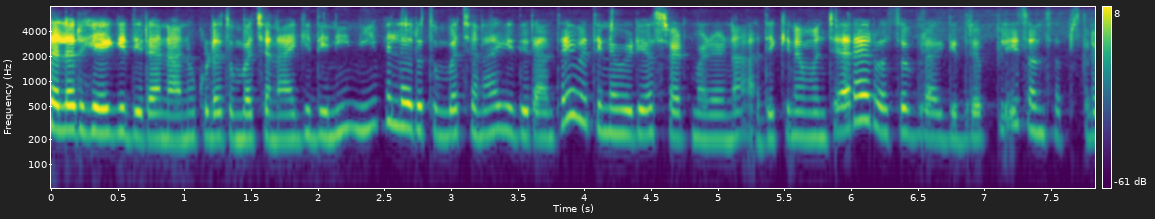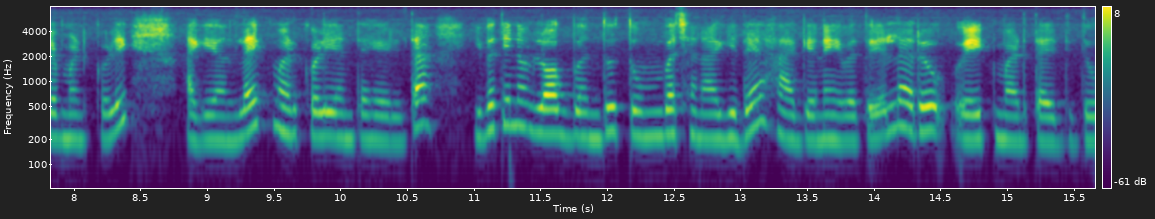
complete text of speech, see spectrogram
ಫ್ರೆಂಡ್ಸ್ ಹೇಗಿದ್ದೀರಾ? ನಾನು ಕೂಡ ತುಂಬ ಚೆನ್ನಾಗಿದ್ದೀನಿ. ನೀವೆಲ್ಲರೂ ತುಂಬ ಚೆನ್ನಾಗಿದ್ದೀರಾ ಅಂತ ಇವತ್ತಿನ ವಿಡಿಯೋ ಸ್ಟಾರ್ಟ್ ಮಾಡೋಣ. ಅದಕ್ಕಿಂತ ಮುಂಚೆ ಯಾರ್ಯಾರು ಹೊಸೊಬ್ಬರಾಗಿದ್ದರೆ ಪ್ಲೀಸ್ ಒಂದು ಸಬ್ಸ್ಕ್ರೈಬ್ ಮಾಡ್ಕೊಳ್ಳಿ. ಹಾಗೆ ಒಂದು ಲೈಕ್ ಮಾಡ್ಕೊಳ್ಳಿ ಅಂತ ಹೇಳ್ತಾ ಇವತ್ತಿನ ವ್ಲಾಗ್ ಬಂದು ತುಂಬ ಚೆನ್ನಾಗಿದೆ. ಹಾಗೆಯೇ ಇವತ್ತು ಎಲ್ಲರೂ ವೆಯ್ಟ್ ಮಾಡ್ತಾ ಇದ್ದಿದ್ದು,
